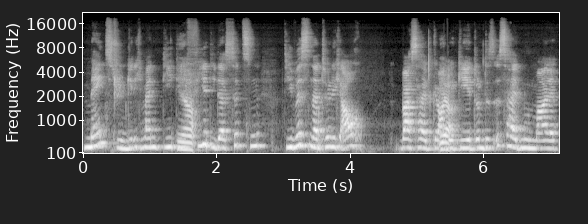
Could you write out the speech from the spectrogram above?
Mainstream geht. Ich meine, die, die ja. vier, die da sitzen, die wissen natürlich auch, was halt gerade ja. geht. Und das ist halt nun mal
